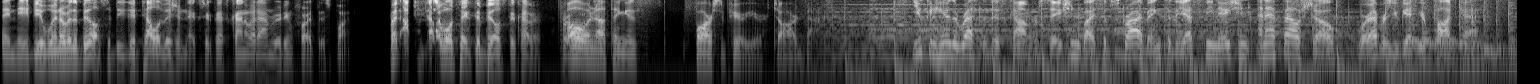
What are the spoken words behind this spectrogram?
they may be a win over the Bills. It'd be good television next week. That's kind of what I'm rooting for at this point. But I, I will take the Bills to cover. For oh, nothing is far superior to Hard Knocks. You can hear the rest of this conversation by subscribing to the SB Nation NFL show wherever you get your podcasts.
